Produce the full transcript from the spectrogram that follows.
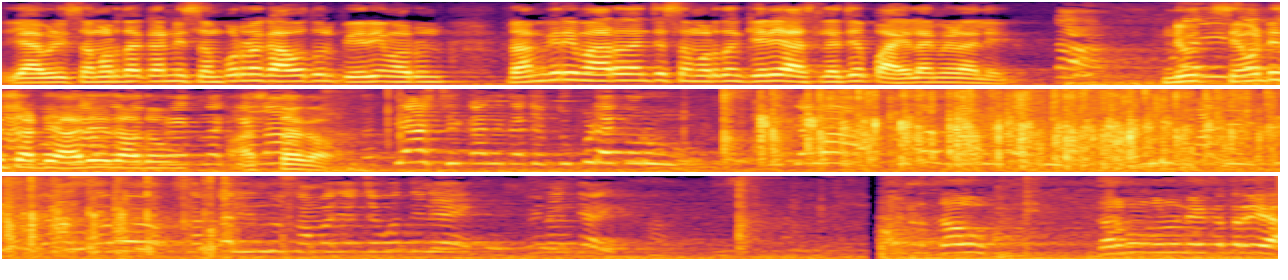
यावेळी समर्थकांनी संपूर्ण गावातून पेरी मारून रामगिरी महाराजांचे समर्थन केले असल्याचे पाहायला मिळाले. न्यूज 70 साठी अजय जाधव, आस्तागाव. तर ठिकाणी त्याचे तुकडे करू आणि त्याला माझी या सर्व सकल हिंदू समाजाच्या वतीने विनंती आहे. जाऊ. धर्म म्हणून एकत्र या.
